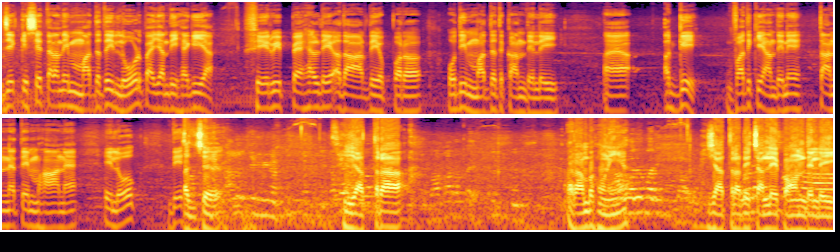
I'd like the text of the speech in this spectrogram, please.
ਜੇ ਕਿਸੇ ਤਰ੍ਹਾਂ ਦੀ ਮਦਦ ਦੀ ਲੋੜ ਪੈ ਜਾਂਦੀ ਹੈਗੀ ਆ ਫਿਰ ਵੀ ਪਹਿਲ ਦੇ ਆਧਾਰ ਦੇ ਉੱਪਰ ਉਹਦੀ ਮਦਦ ਕਰਨ ਦੇ ਲਈ ਅ, ਅੱਗੇ ਵੱਧ ਕੇ ਆਉਂਦੇ ਨੇ ਧੰਨ ਹੈ ਤੇ ਮਹਾਨ ਹੈ। ਇਹ ਲੋਕ ਦੇਸ਼ ਅੱਜ ਯਾਤਰਾ ਆਰੰਭ ਹੋਣੀ ਹੈ। ਯਾਤਰਾ ਦੇ ਚਾਲੇ ਪਾਉਣ ਦੇ ਲਈ।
